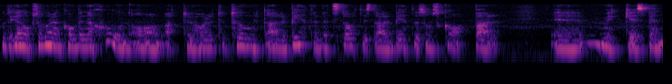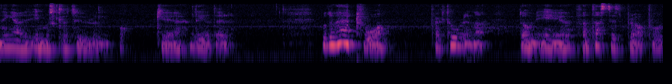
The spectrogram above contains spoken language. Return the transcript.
Och det kan också vara en kombination av att du har ett tungt arbete eller ett statiskt arbete som skapar eh, mycket spänningar i muskulatur och eh, leder. Och de här två faktorerna de är ju fantastiskt bra på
